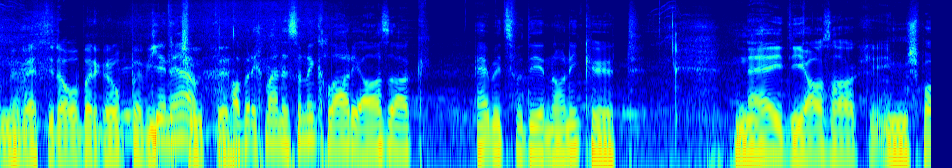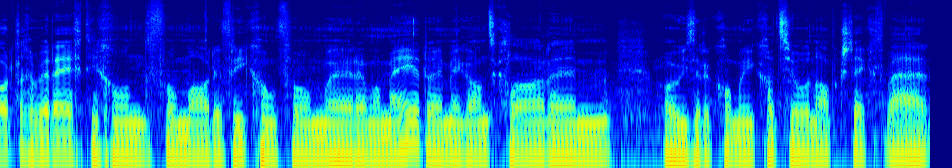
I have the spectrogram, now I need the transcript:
man will in der oberen Gruppe weiter genau. shooten. Aber ich meine, so eine klare Ansage haben wir jetzt von dir noch nicht gehört. Nein, die Ansage im sportlichen Bereich die kommt von Mario Frick und von äh, Remo Meyer. Da haben wir ganz klar ähm, an unserer Kommunikation abgesteckt, wer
